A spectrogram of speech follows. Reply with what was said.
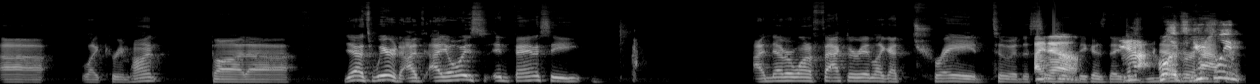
uh, like Kareem Hunt. But uh, yeah, it's weird. I, I always, in fantasy, I never want to factor in like a trade to a decision know. because they Yeah. just Well, it's never usually happen.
